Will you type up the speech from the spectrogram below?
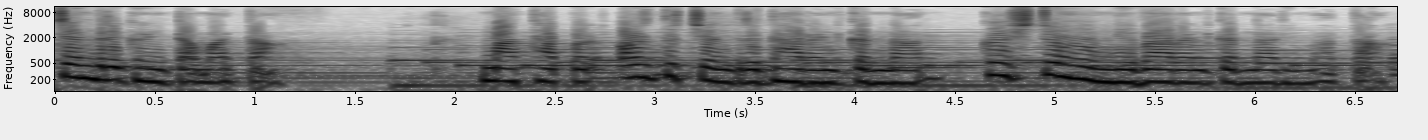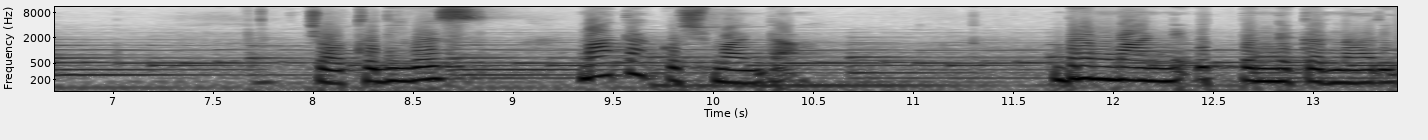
ચંદ્રઘંટા માતા. માથા પર અર્ધચંદ્ર ધારણ કરનાર, કષ્ટોનું નિવારણ કરનારી માતા. ચોથો દિવસ માતા કુષ્માંડા. બ્રહ્માંડને ઉત્પન્ન કરનારી,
